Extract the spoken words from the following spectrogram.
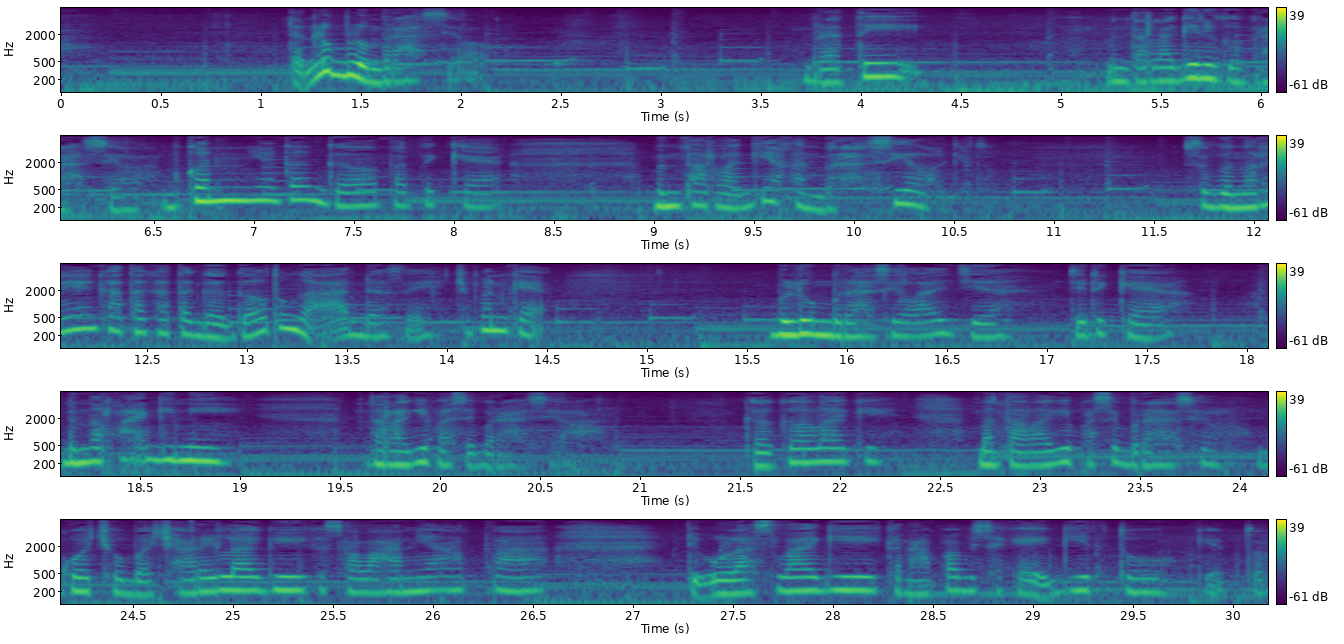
dan lo belum berhasil berarti bentar lagi nih gue berhasil. Bukannya gagal tapi kayak bentar lagi akan berhasil gitu. Sebenarnya kata-kata gagal tuh nggak ada sih. Cuman kayak belum berhasil aja. Jadi kayak bentar lagi nih bentar lagi pasti berhasil gagal lagi. Bentar lagi pasti berhasil. Gue coba cari lagi kesalahannya apa. Diulas lagi kenapa bisa kayak gitu gitu.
